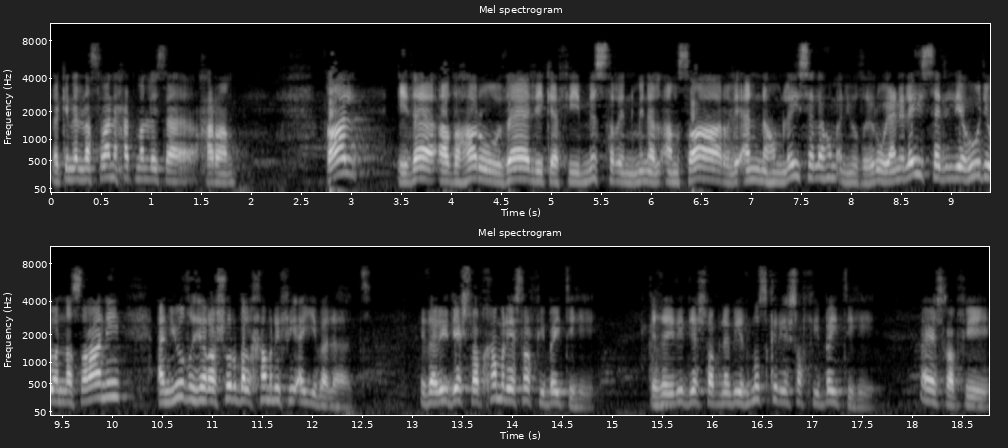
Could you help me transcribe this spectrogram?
لكن النصراني حتما ليس حرام. قال إذا أظهروا ذلك في مصر من الأمصار لأنهم ليس لهم أن يظهروه يعني ليس لليهود والنصراني أن يظهر شرب الخمر في أي بلد. إذا يريد يشرب خمر يشرب في بيته. إذا يريد يشرب نبيذ مسكر يشرب في بيته. لا يشرب في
